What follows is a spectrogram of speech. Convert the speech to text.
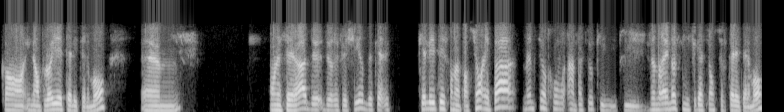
Quand il a employé tel et tel mot, euh, on essaiera de, de réfléchir de quel, quelle était son intention et pas, même si on trouve un passage qui, qui donnerait une autre signification sur tel et tel mot,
